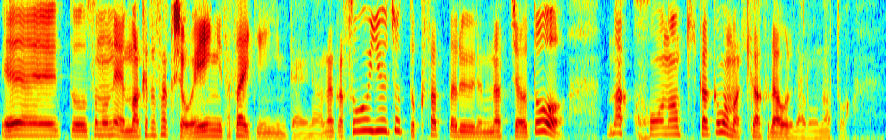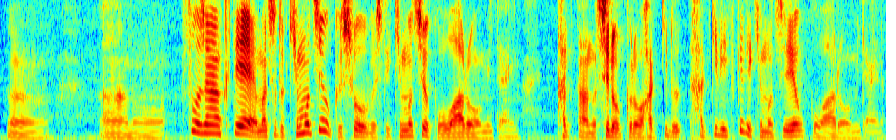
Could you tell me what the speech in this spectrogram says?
えー、っとそのね負けた作者を永遠に叩いていいみたいななんかそういうちょっと腐ったルールになっちゃうとまあこの企画もま企画倒れだろうなと。うん、あのそうじゃなくて、まあ、ちょっと気持ちよく勝負して気持ちよく終わろうみたいな。あの白黒をはっきりはっきりつけて気持ちよく終わろうみたいな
